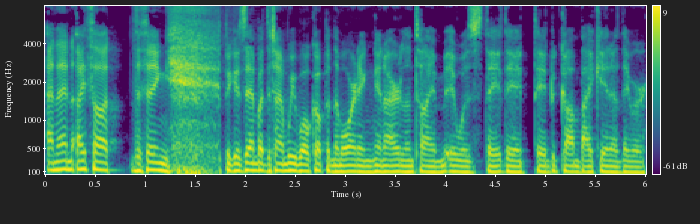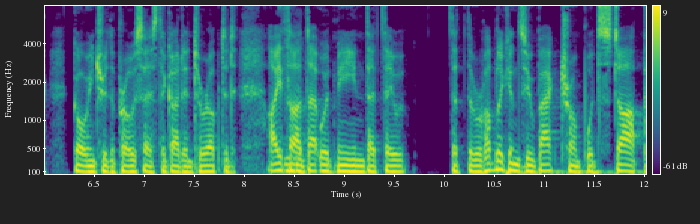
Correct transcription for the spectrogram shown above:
and then I thought the thing because then by the time we woke up in the morning in Ireland time, it was they they they'd gone back in and they were going through the process that got interrupted. I thought that would mean that they that the Republicans who backed Trump would stop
